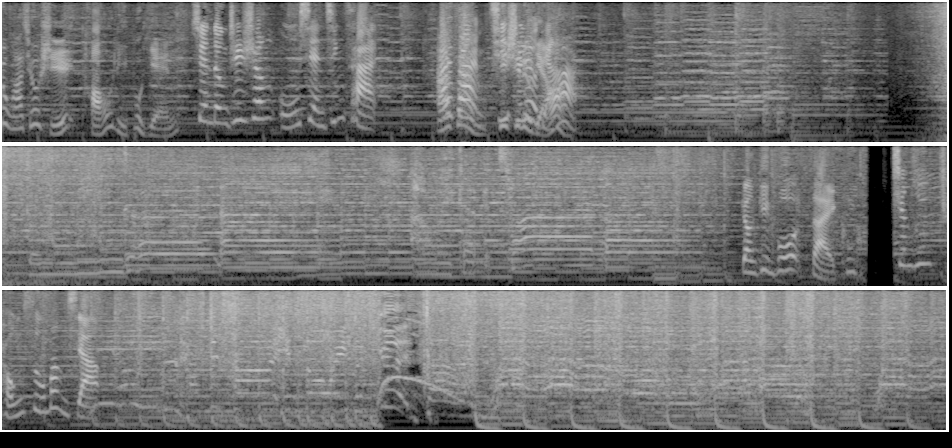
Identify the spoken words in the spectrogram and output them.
春华秋实，桃李不言。炫动之声，无限精彩。FM 七十六点二。让电波在空声音重塑梦想。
